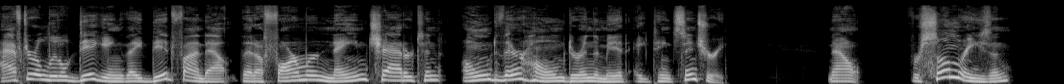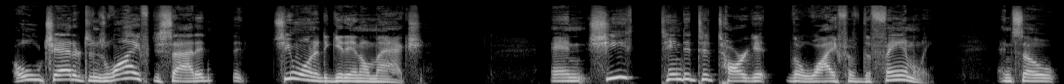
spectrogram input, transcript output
after a little digging, they did find out that a farmer named Chatterton owned their home during the mid 18th century. Now, for some reason, old Chatterton's wife decided that she wanted to get in on the action. And she tended to target the wife of the family. And so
